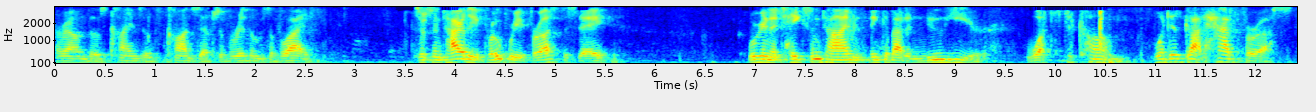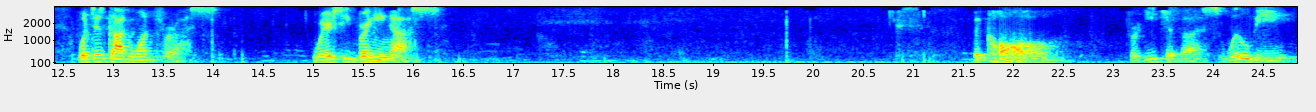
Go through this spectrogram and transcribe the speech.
around those kinds of concepts of rhythms of life. So it's entirely appropriate for us to say, we're going to take some time and think about a new year. What's to come? What does God have for us? What does God want for us? Where's he bringing us? The call for each of us will be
